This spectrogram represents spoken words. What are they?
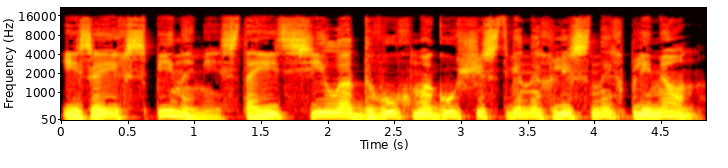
и за их спинами стоит сила двух могущественных лесных племен.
